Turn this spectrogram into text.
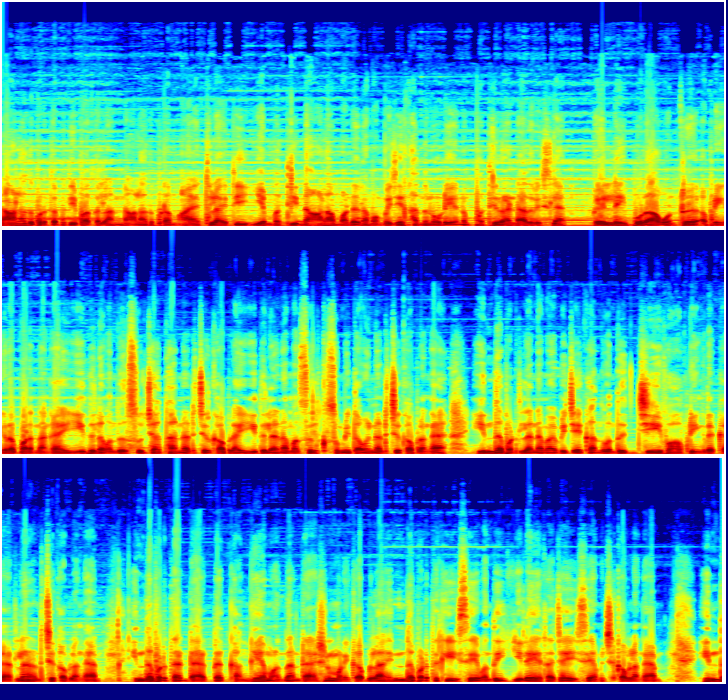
நாலாவது படத்தை பற்றி பார்த்தலாம் நாலாவது படம் ஆயிரத்தி தொள்ளாயிரத்தி எண்பத்தி நாலாம் ஆண்டு நம்ம விஜயகாந்தனுடைய முப்பத்தி ரெண்டாவது வயசில். வெள்ளை புறா ஒன்று அப்படிங்கிற படம் தாங்க. இதில் வந்து சுஜாதா நடிச்சிருக்காப்புல. இதில் நம்ம சில்க் சுமிதாவும் நடிச்சிருக்காப்புலங்க. இந்த படத்தில் நம்ம விஜயகாந்த் வந்து ஜீவா அப்படிங்கிற கேரக்டரில் நடிச்சிருக்காப்புலங்க. இந்த படத்தை டேரக்டர் கங்கை அமரன் தான் டேரக்ஷன் பண்ணிக்காப்புல இந்த படத்துக்கு இசை வந்து இளையராஜா இசை அமைச்சிருக்காப்புலங்க. இந்த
